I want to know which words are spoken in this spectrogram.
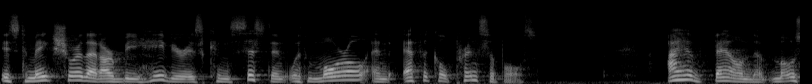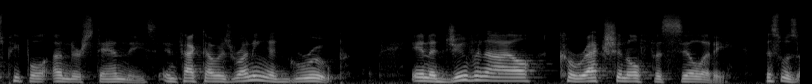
is to make sure that our behavior is consistent with moral and ethical principles. I have found that most people understand these. In fact, I was running a group in a juvenile correctional facility. This was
